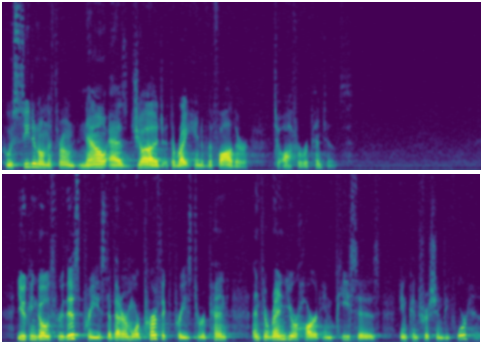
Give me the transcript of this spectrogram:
who is seated on the throne now as judge at the right hand of the Father, to offer repentance. You can go through this priest, a better, more perfect priest, to repent and to rend your heart in pieces in contrition before him.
